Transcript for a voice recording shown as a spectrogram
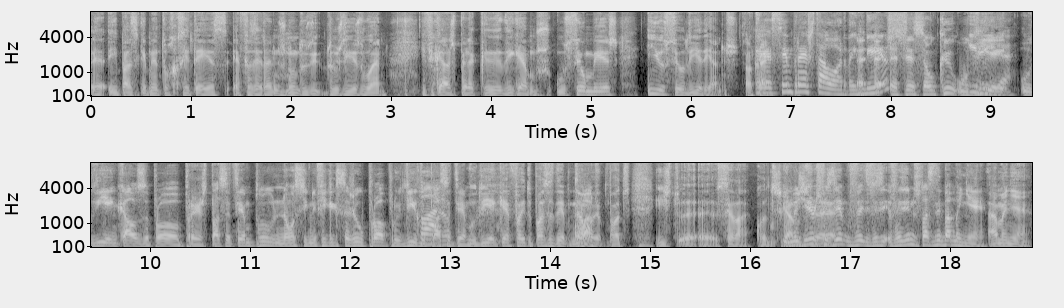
Eh, E basicamente o requisito é esse, é fazer anos num dos, dos dias do ano e ficar à espera que digamos o seu mês e o seu dia de anos. Ok. É sempre esta a ordem. A- a- Mês. Atenção que o dia, dia. o dia em causa para, o- para este passatempo não significa que seja o próprio dia Claro. do passatempo. O dia em que é feito o passatempo. Não, Claro. é, pode, isto, eh, sei lá, quando chegarmos Imaginemos a- fazer, fazer- fazemos passatempo amanhã. amanhã.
